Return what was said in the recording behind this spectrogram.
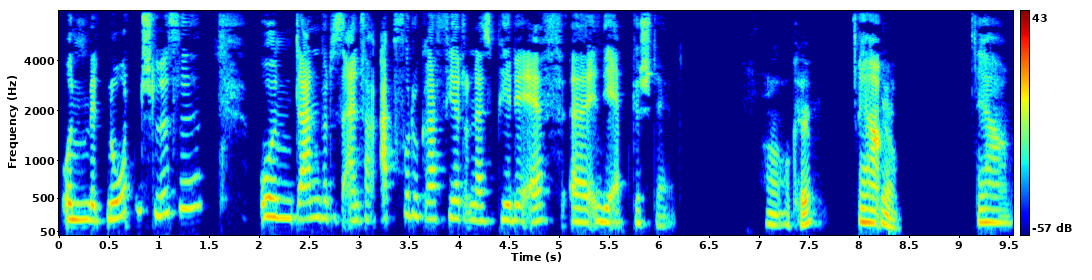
und mit Notenschlüssel. Und dann wird es einfach abfotografiert und als PDF äh, in die App gestellt. Ah, okay. Ja. Ja. ja.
